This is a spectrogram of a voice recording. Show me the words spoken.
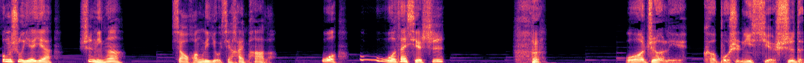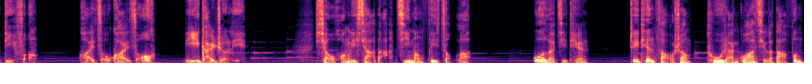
枫树爷爷，是您啊！小黄鹂有些害怕了。我。我在写诗。哼，我这里可不是你写诗的地方，快走快走，离开这里！小黄鹂吓得急忙飞走了。过了几天，这天早上突然刮起了大风，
